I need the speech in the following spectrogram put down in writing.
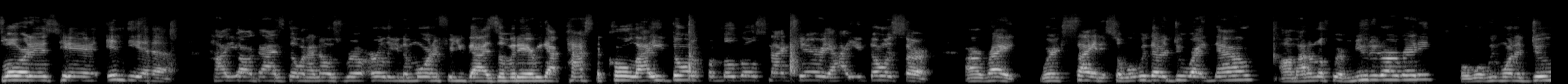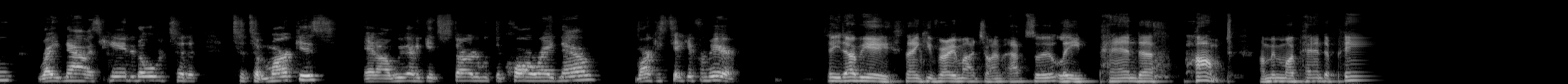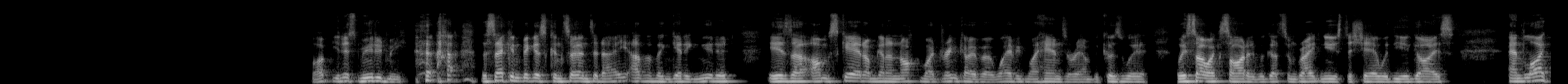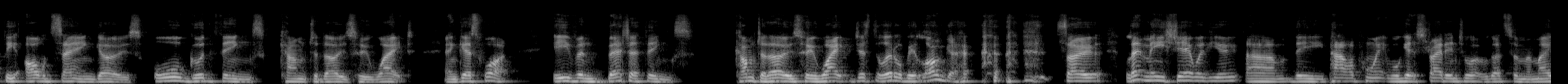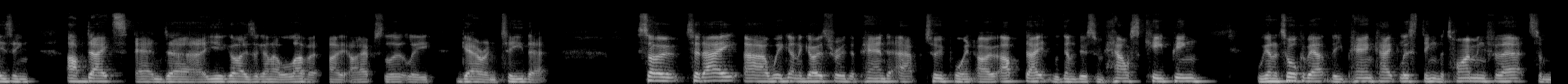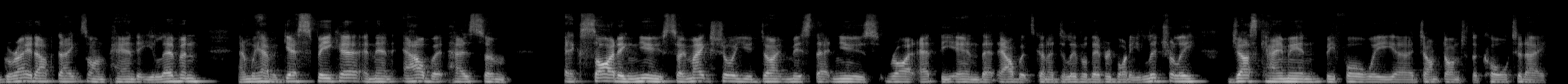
Florida is here, India. How y'all guys doing? I know it's real early in the morning for you guys over there. We got Pastor Cole. How you doing from Lagos, Nigeria? How you doing, sir? All right, we're excited. So what we're gonna do right now, um, I don't know if we're muted already, but what we wanna do right now is hand it over to the to, to Marcus, and uh, we're gonna get started with the call right now. Marcus, take it from here. TW, thank you very much. I'm absolutely panda pumped. I'm in my panda pink. You just muted me. the second biggest concern today, other than getting muted, is uh, I'm scared I'm going to knock my drink over, waving my hands around because we're we're so excited. We've got some great news to share with you guys. And like the old saying goes, all good things come to those who wait. And guess what? Even better things come to those who wait just a little bit longer. so let me share with you um, the PowerPoint. We'll get straight into it. We've got some amazing updates and uh, you guys are going to love it. I, I absolutely guarantee that. So today uh, we're going to go through the Panda app 2.0 update. We're going to do some housekeeping. We're going to talk about the pancake listing, the timing for that, some great updates on Panda 11, and we have a guest speaker, and then Albert has some exciting news. So make sure you don't miss that news right at the end that Albert's going to deliver with everybody. Literally just came in before we uh, jumped onto the call today.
